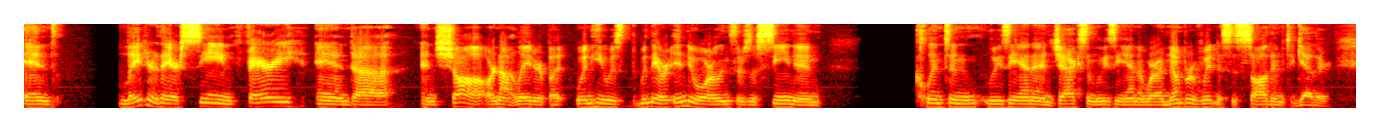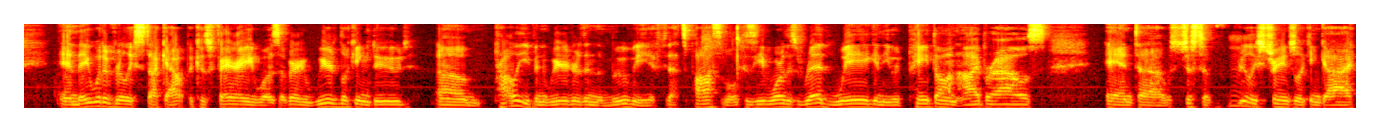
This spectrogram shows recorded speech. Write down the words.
and later they are seen Ferrie and uh, and Shaw, or not later, but when he was when they were in New Orleans, there's a scene in Clinton, Louisiana, and Jackson, Louisiana, where a number of witnesses saw them together, and they would have really stuck out because Ferrie was a very weird looking dude. Um, probably even weirder than the movie, if that's possible, because he wore this red wig and he would paint on eyebrows, and uh, was just a Hmm. really strange looking guy.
